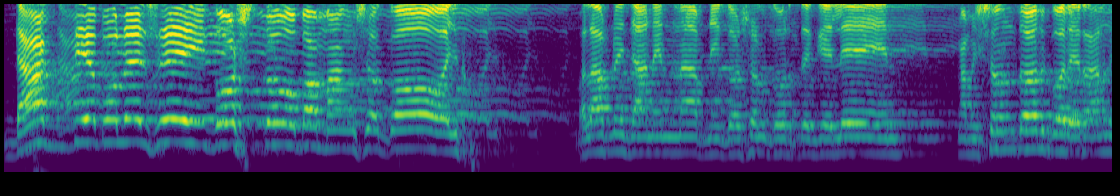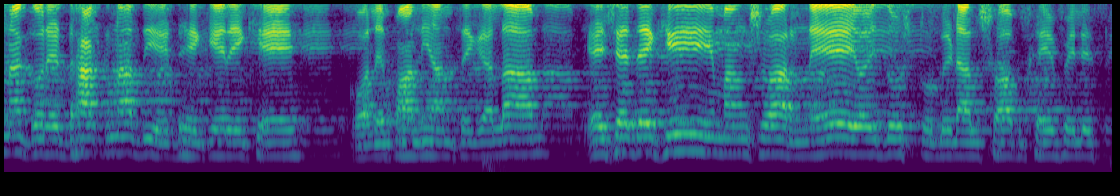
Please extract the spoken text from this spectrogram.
ডাক দিয়ে বলে, সেই গোস্ত বা মাংস কয় বলে, আপনি জানেন না, আপনি গোসল করতে গেলেন। আমি সুন্দর করে রান্না করে ঢাকনা দিয়ে ঢেকে রেখে কলে পানি আনতে গেলাম। এসে দেখি মাংস আর নেই, ওই দুষ্টু বিড়াল সব খেয়ে ফেলেছে।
